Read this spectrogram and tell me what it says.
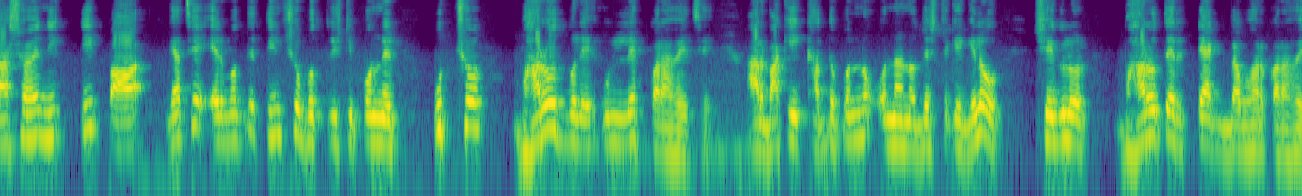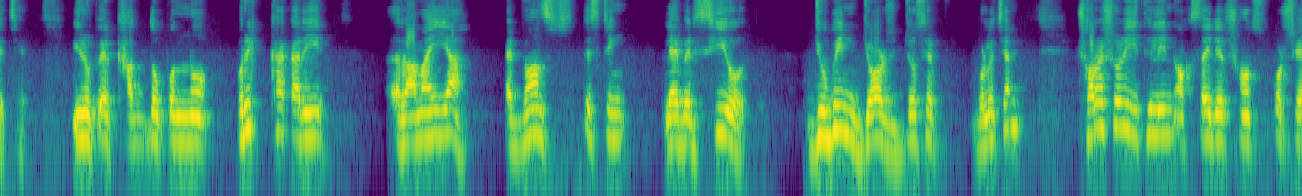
রাসায়নিকটি পাওয়া গেছে। এর মধ্যে তিনশো বত্রিশটি পণ্যের উৎস ভারত বলে উল্লেখ করা হয়েছে। আর বাকি খাদ্যপণ্য অন্যান্য দেশ থেকে গেলেও সেগুলোর ভারতের ট্যাগ ব্যবহার করা হয়েছে। ইউরোপের খাদ্যপণ্য পরীক্ষাকারী রামাইয়া অ্যাডভান্স টেস্টিং ল্যাবের সিও জুবিন জর্জ জোসেফ বলেছেন, সরাসরি ইথিলিন অক্সাইডের সংস্পর্শে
